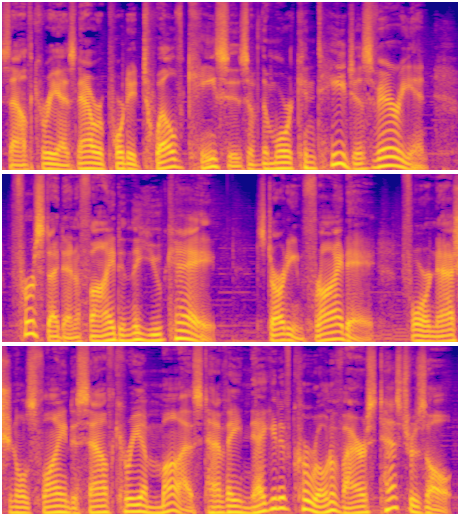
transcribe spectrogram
South Korea has now reported 12 cases of the more contagious variant, first identified in the UK. Starting Friday, foreign nationals flying to South Korea must have a negative coronavirus test result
